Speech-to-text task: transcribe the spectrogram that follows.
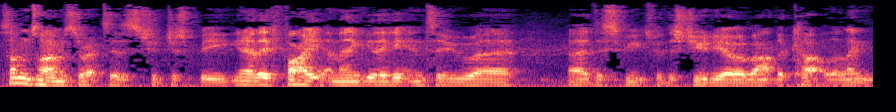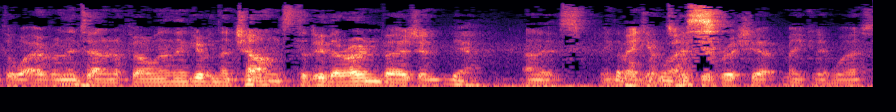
Sometimes directors should just be, you know, they fight and they they get into uh, uh, disputes with the studio about the cut or the length or whatever, and they Mm. turn in a film and then given the chance to do their own version, Yeah, and it's make it worse. gibberish, yeah, making it worse.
